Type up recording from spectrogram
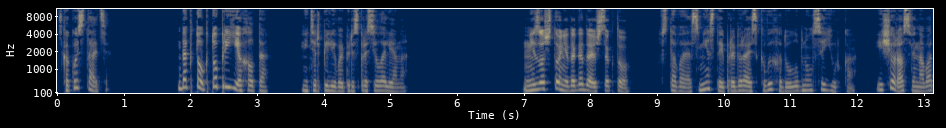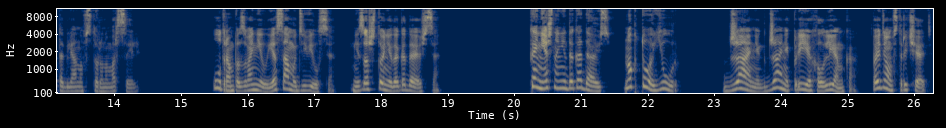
С какой стати? «Да кто, кто приехал-то?» – нетерпеливо переспросила Лена. «Ни за что не догадаешься, кто!» Вставая с места и пробираясь к выходу, улыбнулся Юрка, еще раз виновато глянув в сторону Марсель. «Утром позвонил, я сам удивился. Ни за что не догадаешься». «Конечно, не догадаюсь. Но кто, Юр?» «Джаник, Джаник приехал, Ленка. Пойдем встречать».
